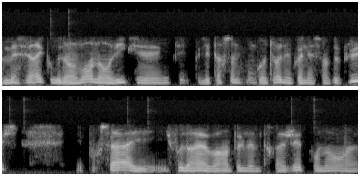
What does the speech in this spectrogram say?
mais c'est vrai qu'au bout d'un moment, on a envie que les, que les personnes qu'on côtoie nous connaissent un peu plus. Et pour ça, il, faudrait avoir un peu le même trajet pendant euh,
